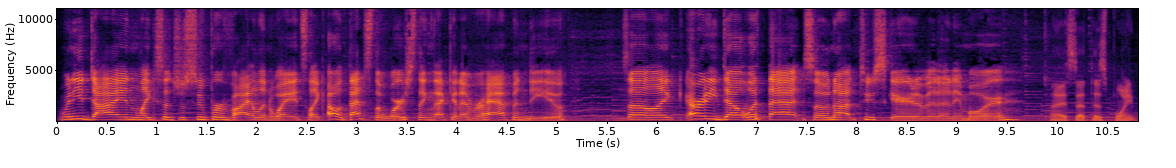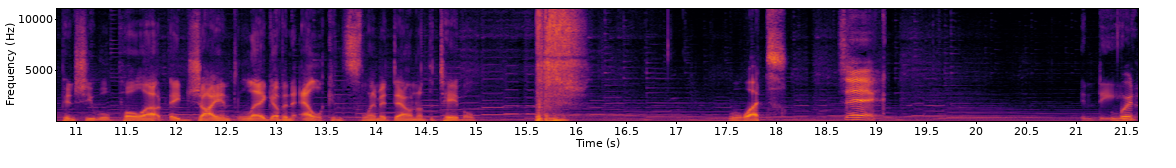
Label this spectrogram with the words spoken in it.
When you die in like such a super violent way, it's like, oh, that's the worst thing that could ever happen to you. So like, I already dealt with that, so not too scared of it anymore. It's at this point, Pinchy will pull out a giant leg of an elk and slam it down on the table. What? Sick. Indeed. Where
